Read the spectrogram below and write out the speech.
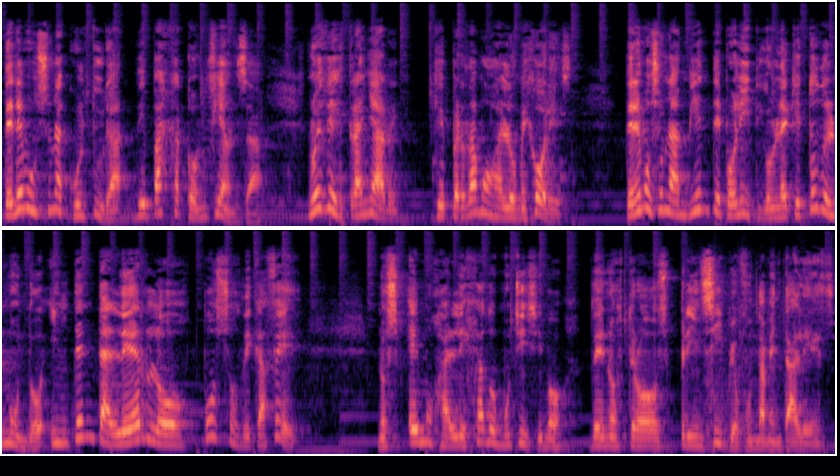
Tenemos una cultura de baja confianza. No es de extrañar que perdamos a los mejores. Tenemos un ambiente político en el que todo el mundo intenta leer los pozos de café nos hemos alejado muchísimo de nuestros principios fundamentales.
